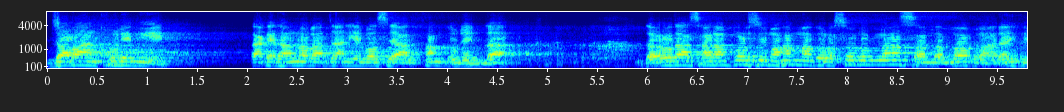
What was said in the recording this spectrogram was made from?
জবান খুলে দিয়ে তাকে ধন্যবাদ জানিয়ে বলছে, আলহামদুলিল্লাহ। দরদা সালাম করছি মোহাম্মদ রসুল্লাহ সাল্লাল্লাহু আলাইহি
